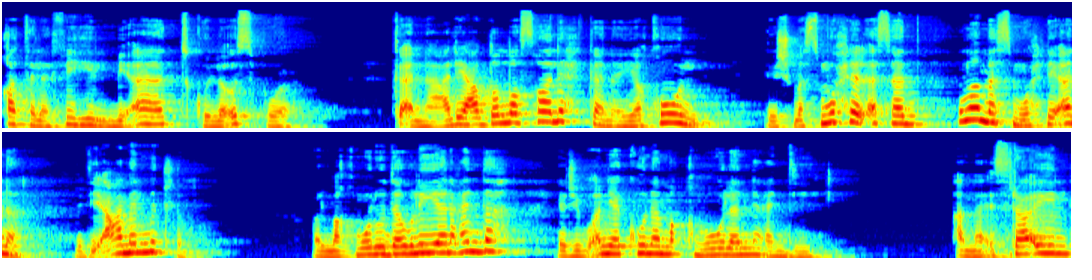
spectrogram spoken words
قتل فيه المئات كل أسبوع. كأن علي عبد الله صالح كان يقول ليش مسموح للأسد وما مسموح لي أنا بدي أعمل مثله. والمقبول دوليا عنده يجب أن يكون مقبولا عندي. أما إسرائيل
